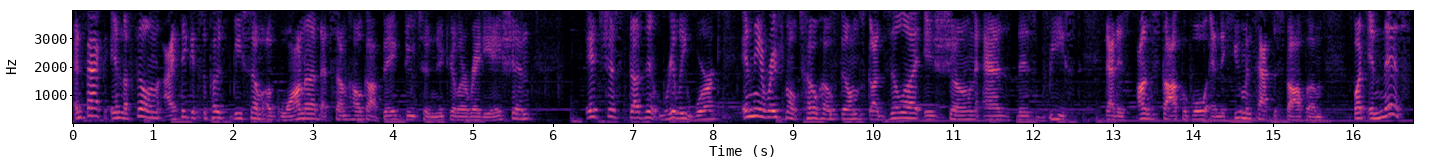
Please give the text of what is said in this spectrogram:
In fact, in the film, I think it's supposed to be some iguana that somehow got big due to nuclear radiation. It just doesn't really work. In the original Toho films, Godzilla is shown as this beast that is unstoppable and the humans have to stop him. But in this,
